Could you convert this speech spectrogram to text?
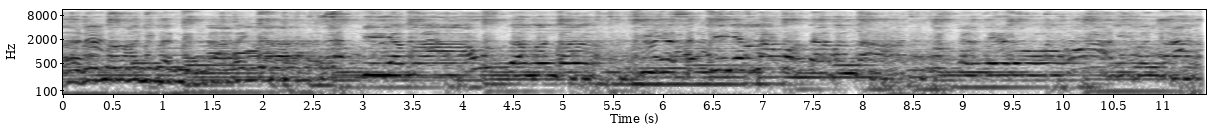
பணமாகி வந்தாரையா சத்தியமா உத்தமந்தான் தீய சக்தி எல்லாம் போட்ட வந்தான் மக்கள் தேவோ ஆடி வந்தார்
